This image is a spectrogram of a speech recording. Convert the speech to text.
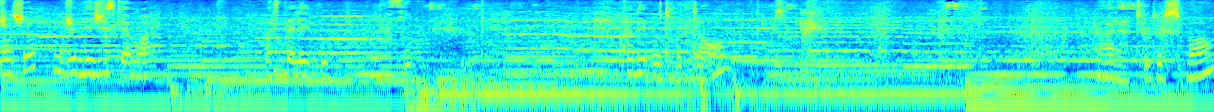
Bonjour, venez jusqu'à moi. Installez-vous. Merci. Prenez votre temps. Voilà, tout doucement.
